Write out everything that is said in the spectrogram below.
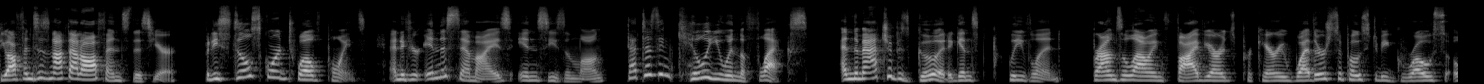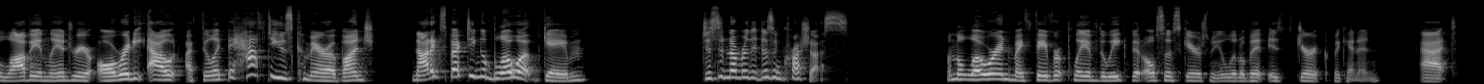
The offense is not that offense this year, but he still scored 12 points. And if you're in the semis in season long, that doesn't kill you in the flex. And the matchup is good against Cleveland. Browns allowing five yards per carry. Weather's supposed to be gross. Olave and Landry are already out. I feel like they have to use Kamara a bunch. Not expecting a blow up game. Just a number that doesn't crush us. On the lower end, my favorite play of the week that also scares me a little bit is Jerick McKinnon at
